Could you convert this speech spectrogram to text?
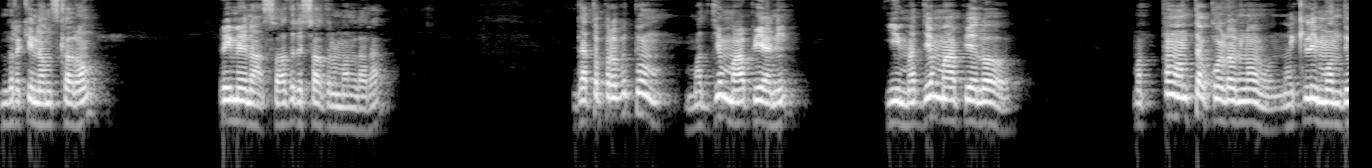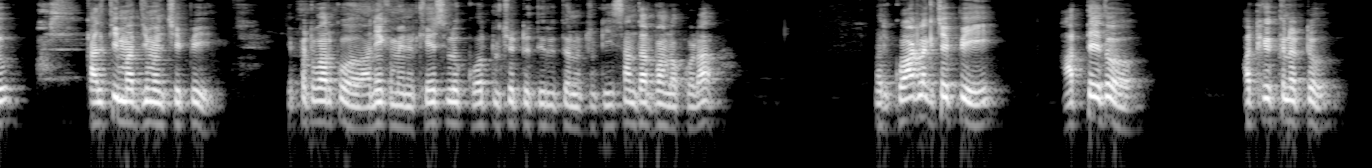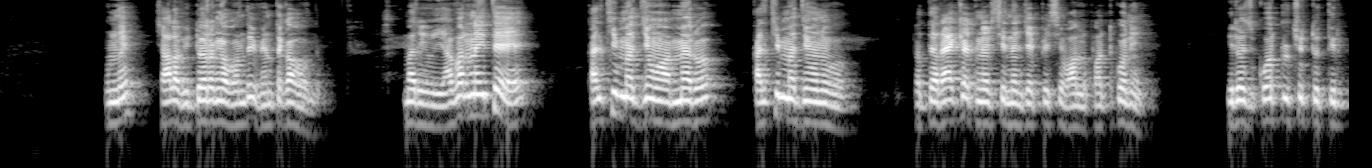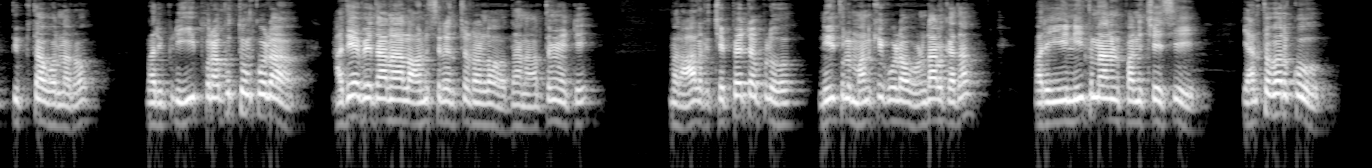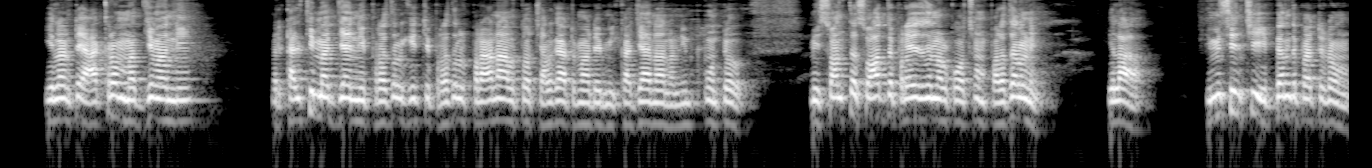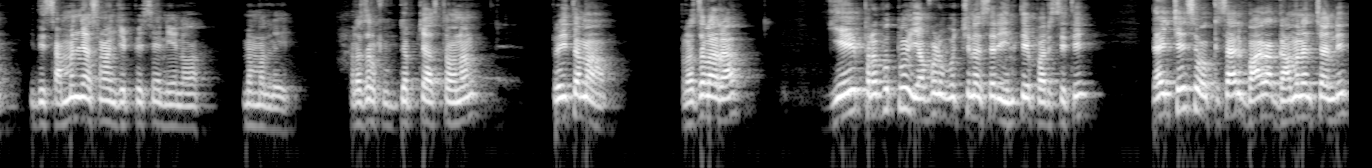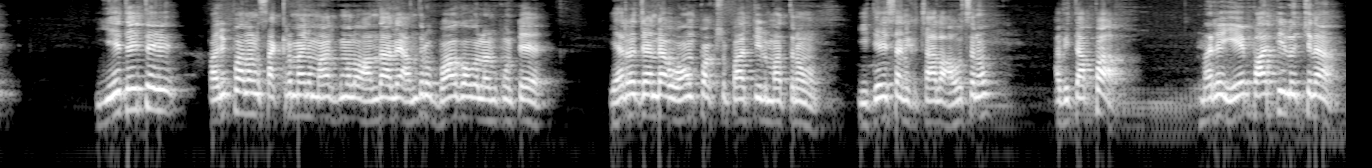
అందరికీ నమస్కారం. ప్రియమైన సోదరి సోదరు మనులారా గత ప్రభుత్వం మద్యం మాఫియా అని ఈ మద్యం మాఫియాలో మొత్తం అంతా కూడా నకిలీ మందు కల్తీ మద్యం అని చెప్పి ఇప్పటి వరకు అనేకమైన కేసులు కోర్టుల చుట్టూ తిరుగుతున్నటువంటి ఈ సందర్భంలో కూడా మరి కోట్లకు చెప్పి అత్తేదో అటుకెక్కినట్టు చాలా విడ్డూరంగా ఉంది వింతగా ఉంది. మరి ఎవరినైతే కల్తీ మద్యం అమ్మారో కల్తీ మద్యం పెద్ద ర్యాకెట్ నడిచిందని చెప్పేసి వాళ్ళు పట్టుకొని ఈరోజు కోర్టుల చుట్టూ తిరు తిప్పుతూ ఉన్నారో మరి ఇప్పుడు ఈ ప్రభుత్వం కూడా అదే విధానాలు అనుసరించడంలో దాని అర్థం ఏంటి? మరి వాళ్ళకి చెప్పేటప్పుడు నీతులు మనకి కూడా ఉండాలి కదా? మరి ఈ నీతిమాలను పనిచేసి ఎంతవరకు ఇలాంటి అక్రమ మద్యమాన్ని మరి కల్తీ మద్యాన్ని ప్రజలకు ఇచ్చి ప్రజల ప్రాణాలతో చెలగాటమాడే మీ ఖజానాలను నింపుకుంటూ మీ సొంత స్వార్థ ప్రయోజనాల కోసం ప్రజల్ని ఇలా హింసించి ఇబ్బంది పెట్టడం ఇది సమంజసం అని చెప్పేసి నేను మిమ్మల్ని ప్రజలకు విజ్ఞప్తి చేస్తా ఉన్నాను. ప్రీతమ ప్రజలరా ఏ ప్రభుత్వం ఎవడు వచ్చినా సరే ఇంతే పరిస్థితి. దయచేసి ఒక్కసారి బాగా గమనించండి. ఏదైతే పరిపాలన సక్రమైన మార్గంలో అందాలి అందరూ బాగోవాలనుకుంటే ఎర్రజెండా వామపక్ష పార్టీలు మాత్రం ఈ దేశానికి చాలా అవసరం. అవి తప్ప మరి ఏ పార్టీలు వచ్చినా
